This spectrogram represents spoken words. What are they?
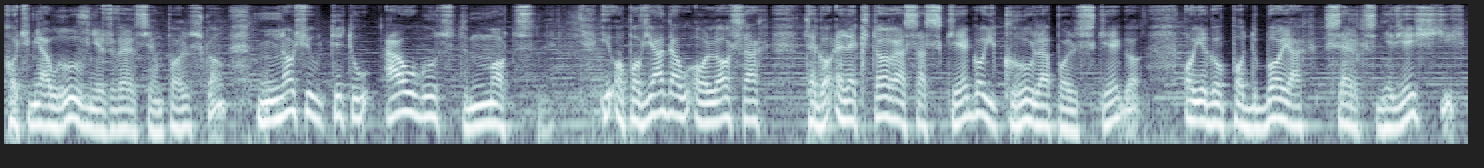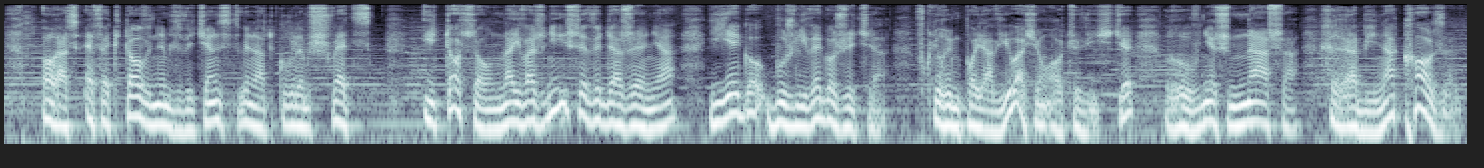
choć miał również wersję polską, nosił tytuł August Mocny i opowiadał o losach tego elektora saskiego i króla polskiego, o jego podbojach serc niewieścich oraz efektownym zwycięstwie nad królem szwedzkim. I to są najważniejsze wydarzenia jego burzliwego życia, w którym pojawiła się oczywiście również nasza hrabina Kozel.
